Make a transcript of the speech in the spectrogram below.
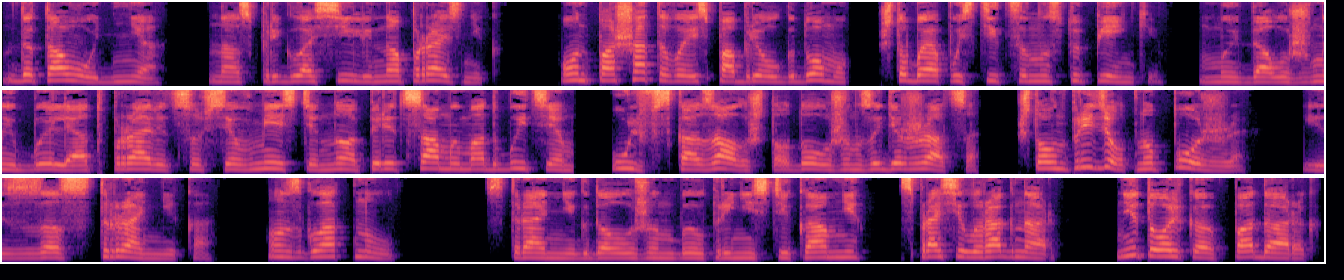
До того дня нас пригласили на праздник. Он, пошатываясь, побрел к дому, чтобы опуститься на ступеньки. Мы должны были отправиться все вместе, но перед самым отбытием Ульф сказал, что должен задержаться, что он придет, но позже. Из-за странника. Он сглотнул. Странник должен был принести камни? Спросил Рагнар. Не только подарок.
